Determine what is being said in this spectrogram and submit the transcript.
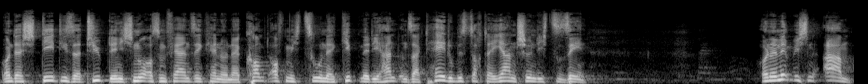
und da steht dieser Typ, den ich nur aus dem Fernsehen kenne, und er kommt auf mich zu und er gibt mir die Hand und sagt, hey, du bist doch der Jan, schön dich zu sehen. Und er nimmt mich in den Arm.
